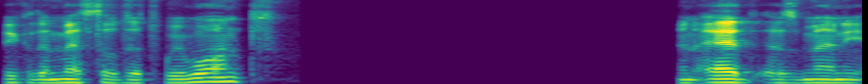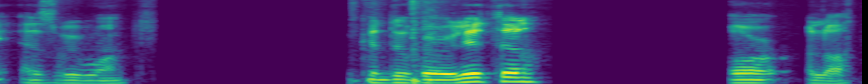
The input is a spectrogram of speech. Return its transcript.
pick the method that we want, and add as many as we want. We can do very little or a lot.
